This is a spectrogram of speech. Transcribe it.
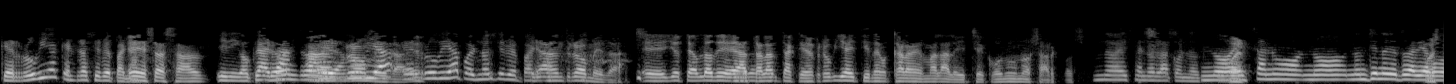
que es rubia que no sirve para nada. esa es a- Y digo, claro, es rubia, Andrómeda, es es- rubia, pues no sirve para nada. Andrómeda. Eh, yo te hablo de Atalanta, que es rubia y tiene cara de mala leche, con unos arcos. No, esa no la conozco. No, Bueno. esa no, no, no entiendo yo todavía Pues cómo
